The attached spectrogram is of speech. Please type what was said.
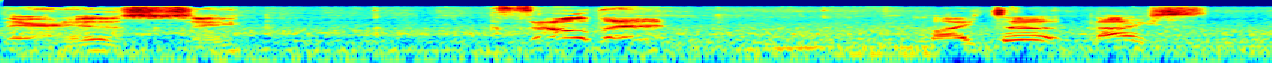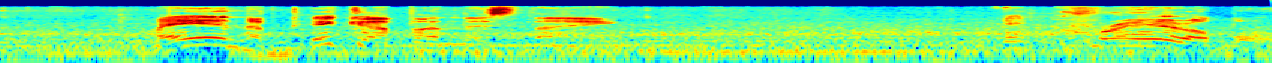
There it is. See. I saw that. Lights up. Nice. Man, the pickup on this thing. Incredible.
